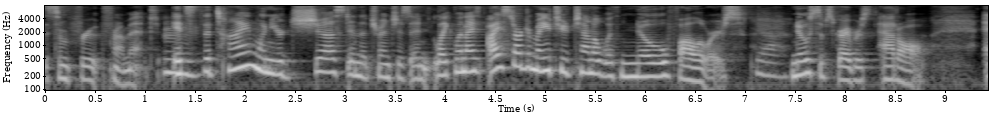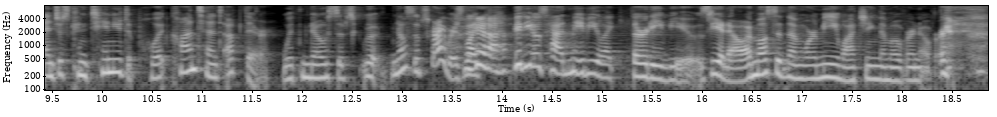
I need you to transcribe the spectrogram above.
some fruit from it. Mm. It's the time when you're just in the trenches and like when I I started my YouTube channel with no followers. Yeah. No subscribers at all and just continue to put content up there with no subs- no subscribers. Like yeah. videos had maybe like 30 views, you know, and most of them were me watching them over and over.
